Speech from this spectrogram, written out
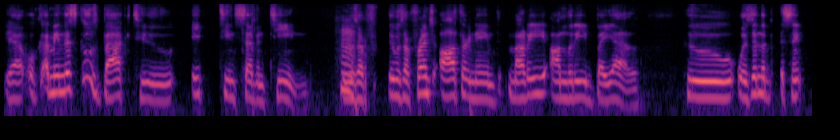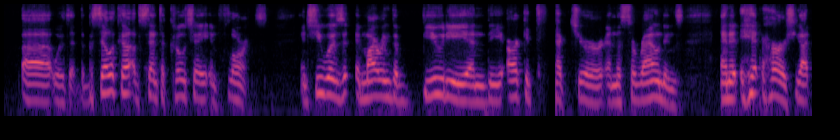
Yeah, well, I mean, this goes back to 1817. There was a there was a French author named Marie Henri Beyle, who was in the Saint uh, what is it the Basilica of Santa Croce in Florence, and she was admiring the beauty and the architecture and the surroundings, and it hit her. She got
